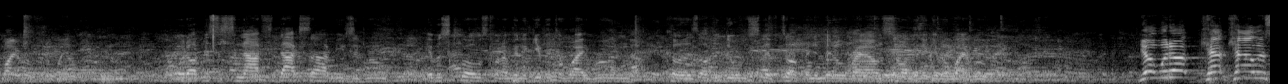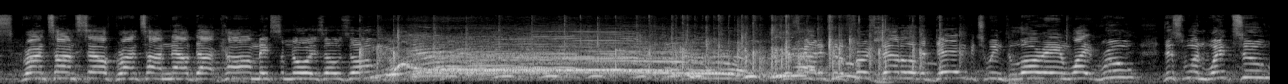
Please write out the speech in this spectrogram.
White Roux for the win. What up? This is Synopsis Dockside Music Group. It was close, but I'm gonna give it to White Roux because other dudes slipped up in the middle round, so I'm gonna give it White Roux. Yo, what up? Cap Callus, Grind Time South, grindtimenow.com. Make some noise, Ozone. Just got into the first battle of the day between Delore and White Roux. This one went to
